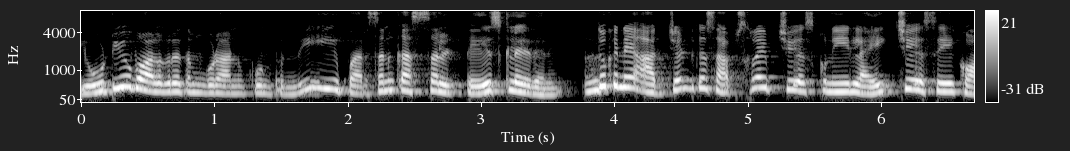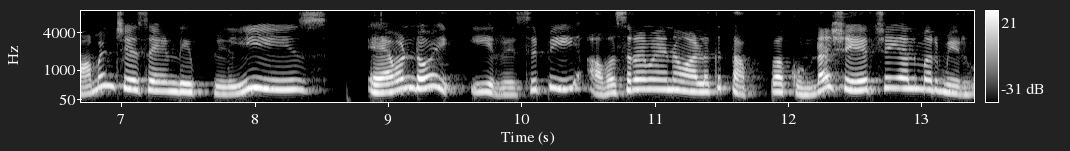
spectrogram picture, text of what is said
యూట్యూబ్ ఆల్గోరిథం కూడా అనుకుంటుంది ఈ పర్సన్‌కి అస్సలు టేస్ట్ లేదని. అందుకనే అర్జెంట్‌గా సబ్స్క్రైబ్ చేసుకుని, లైక్ చేసి, కామెంట్ చేసేయండి ప్లీజ్. ఏమండోయ్ ఈ రెసిపీ అవసరమైన వాళ్ళకి తప్పకుండా షేర్ చేయాలి మరి మీరు.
